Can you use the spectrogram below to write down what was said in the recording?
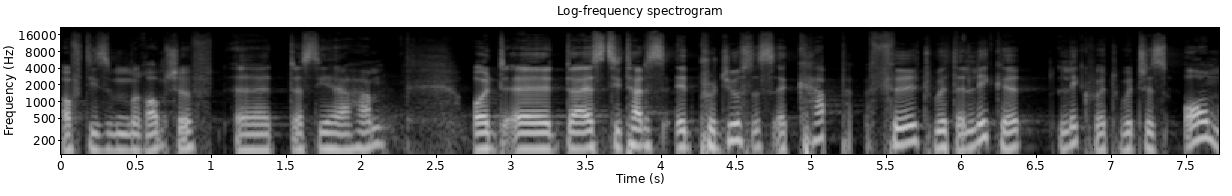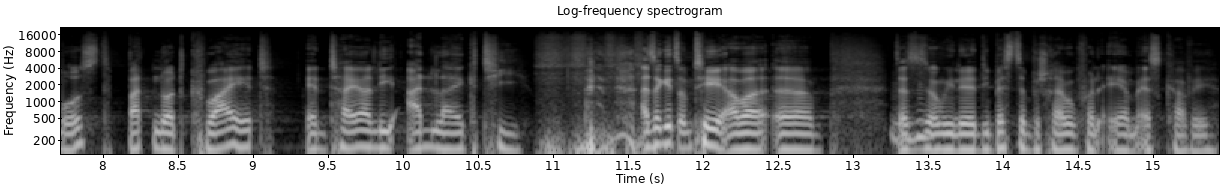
auf diesem Raumschiff, äh, das die hier haben. Und äh, da ist Zitat, ist, it produces a cup filled with a liquid, liquid which is almost, but not quite, entirely unlike tea. also geht es um Tee, aber äh, das ist Mhm. irgendwie eine, die beste Beschreibung von AMS-Kaffee.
